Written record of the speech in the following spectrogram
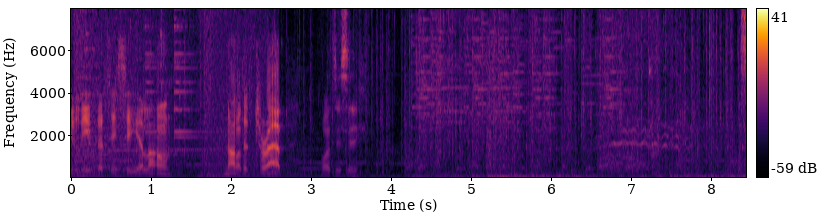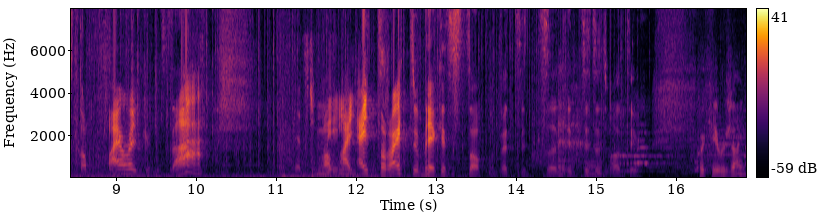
Why? Leave the TC alone. Not What? the trap. What do you see? Stop firing! Ah! That's Well, me. I, I tried to make it stop, but it, uh, it didn't want to. Quickly resign.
